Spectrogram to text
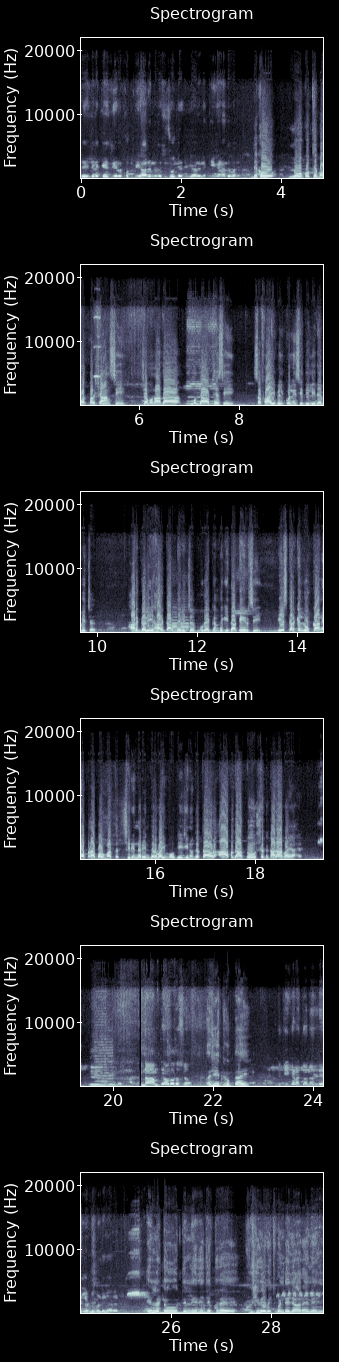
ਤੇ ਜਿਹੜੇ ਕੇਜਰੀਵਾਲ ਖੁਦ ਵੀ ਹਾਰੇ ਨੇ ਤੇ ਸਿਸੋਦੀਆ ਜੀ ਵੀ ਹਾਰੇ ਨੇ ਕੀ ਕਹਿਣਾ ਇਹਦੇ ਬਾਰੇ? ਦੇਖੋ ਲੋਕ ਉੱਥੇ ਬਹੁਤ ਪਰੇਸ਼ਾਨ ਸੀ। ਜਮੁਨਾ ਦਾ ਮੁੱਦਾ ਉੱਥੇ ਸੀ। ਸਫ਼ਾਈ ਬਿਲਕੁਲ ਨਹੀਂ ਸੀ ਦਿੱਲੀ ਦੇ ਵਿੱਚ। ਹਰ ਗਲੀ ਹਰ ਘਰ ਦੇ ਵਿੱਚ ਮੂਰੇ ਗੰਦਗੀ ਦਾ ਢੇਰ ਸੀ। ਇਸ ਕਰਕੇ ਲੋਕਾਂ ਨੇ ਆਪਣਾ ਬਹੁਮਤ ਸ਼੍ਰੀ ਨਰਿੰਦਰ ਭਾਈ ਮੋਦੀ ਜੀ ਨੂੰ ਦਿੱਤਾ ਔਰ ਆਪ ਦਾ ਤੋਂ ਛੁਟਕਾਰਾ ਪਾਇਆ ਹੈ। ਨਾਮ ਤੇ ਉਹਦਾ ਦੱਸਿਓ ਅਜੀਤ ਗੁਪਤਾ ਜੀ। ਕੀ ਕਹਿਣਾ ਚਾਹੁੰਦੇ ਹੋ ਜਿਹੜੇ ਲੱਡੂ ਵੰਡੇ ਜਾ ਰਹੇ ਨੇ? ਇਹ ਲੱਡੂ ਦਿੱਲੀ ਦੀ ਜਿੱਤ ਦੇ ਖੁਸ਼ੀ ਦੇ ਵਿੱਚ ਵੰਡੇ ਜਾ ਰਹੇ ਨੇ ਜੀ।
